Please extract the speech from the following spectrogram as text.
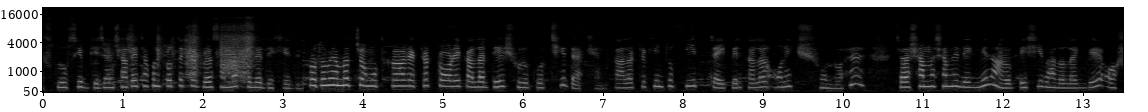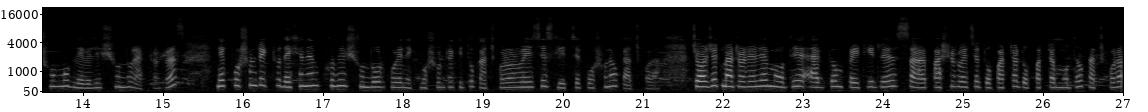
এক্সক্লুসিভ ডিজাইন সাথেই থাকুন, প্রত্যেকটা ড্রেস আমরা খুলে দেখিয়ে দিই প্রথমে আমরা চমৎকার একটা টরে কালার দিয়ে শুরু করছি, দেখেন। কালারটা কিন্তু পিট টাইপের কালার অনেক সুন্দর হ্যাঁ? যারা সামনাসামনি দেখবেন আরও বেশি ভালো লাগবে। অসম্ভব লেভেলের সুন্দর একটা ড্রেস নেক পোর্শনটা একটু দেখে নেন, খুবই সুন্দর করে নেক পোর্শনটা কিন্তু কাজ করা রয়েছে স্লিপসের পোর্শনেও কাজ করা। জর্জেট ম্যাটেরিয়ালের মধ্যে একদম প্রেটি ড্রেস আর পাশে রয়েছে দোপাট্টা। দোপাট্টার মধ্যেও কাজ করা।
